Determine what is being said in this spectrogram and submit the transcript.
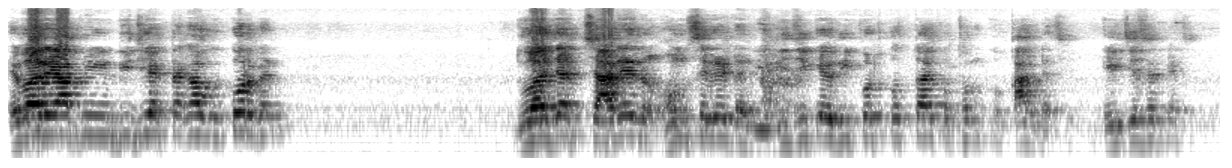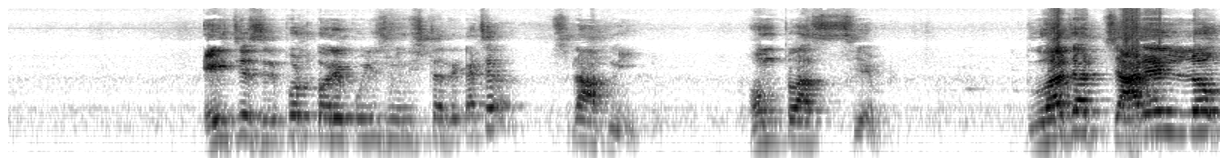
এবারে আপনি ডিজি একটা কাউকে করবেন। দু হাজার চারের হোম সেক্রেটারি ডিজিকে রিপোর্ট করতে হয় প্রথম কার কাছে? এইচএস এর কাছে। এইচএস রিপোর্ট করে পুলিশ মিনিস্টারের কাছে, সেটা আপনি। হোম প্লাস সিএম দু হাজার চারের লোক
